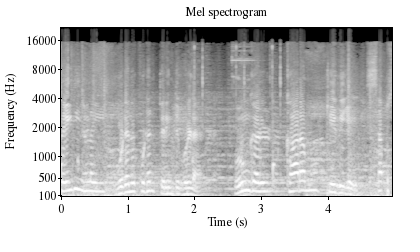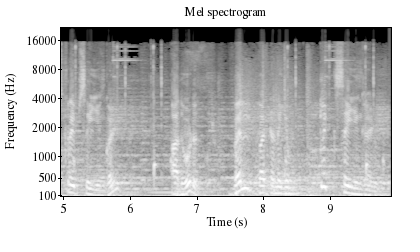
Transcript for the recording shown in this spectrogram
செய்திகளை உடனுக்குடன் தெரிந்து கொள்ள உங்கள் கரம் டிவியை சப்ஸ்கிரைப் செய்யுங்கள். அதோடு பெல் பட்டனையும் கிளிக் செய்யுங்கள்.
